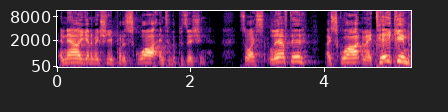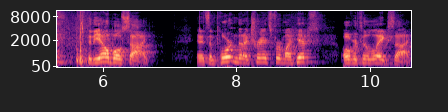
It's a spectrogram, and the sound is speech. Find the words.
And now you got to make sure you put a squat into the position. So I lifted, I squat, and I take him to the elbow side. And it's important that I transfer my hips over to the leg side.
